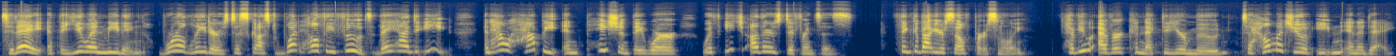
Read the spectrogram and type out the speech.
Today, at the UN meeting, world leaders discussed what healthy foods they had to eat and how happy and patient they were with each other's differences. Think about yourself personally. Have you ever connected your mood to how much you have eaten in a day?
